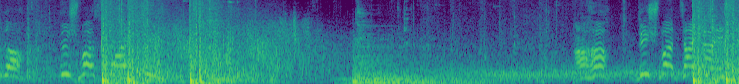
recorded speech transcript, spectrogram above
Orada düşman süvarisi. Aha düşman tayyaresi.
